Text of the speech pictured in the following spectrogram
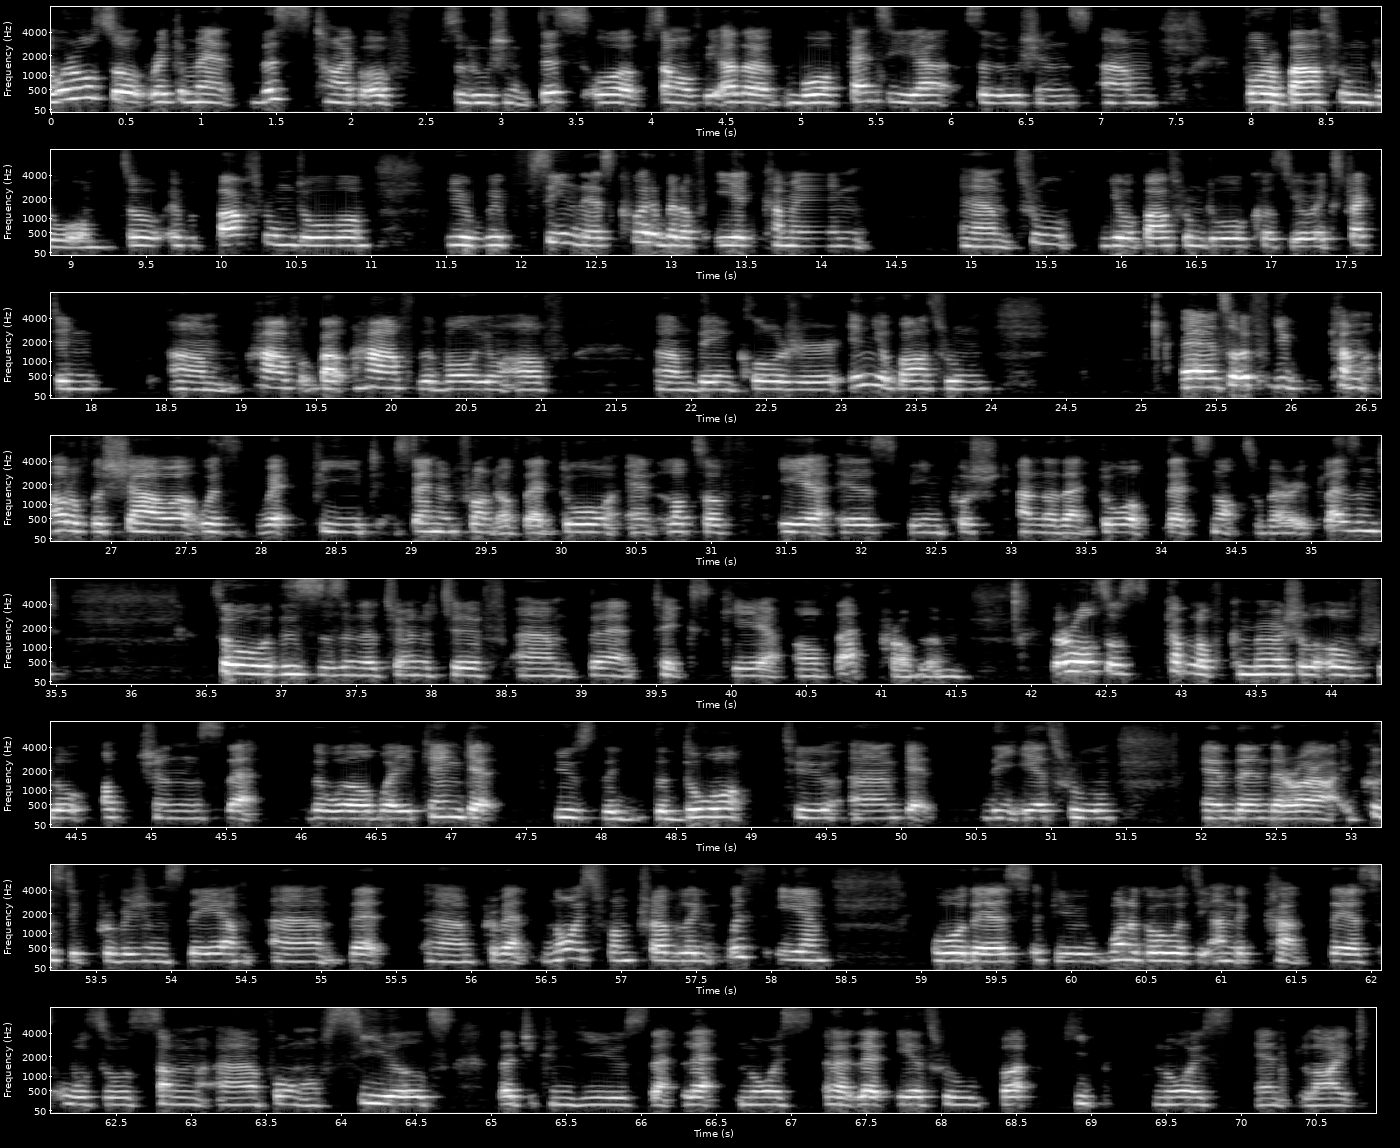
I would also recommend this type of solution, this or some of the other more fancier solutions um, for a bathroom door. So if a bathroom door, you, we've seen there's quite a bit of air coming um, through your bathroom door because you're extracting um, half about half the volume of um, the enclosure in your bathroom. And so if you come out of the shower with wet feet, stand in front of that door and lots of air is being pushed under that door, that's not so very pleasant. So this is an alternative um, that takes care of that problem. There are also a couple of commercial overflow options that the world where you can get use the, the door to um, get the air through. And then there are acoustic provisions there uh, that uh, prevent noise from traveling with air. Or there's, if you want to go with the undercut, there's also some uh, form of seals that you can use that let noise, uh, let air through, but keep noise and light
